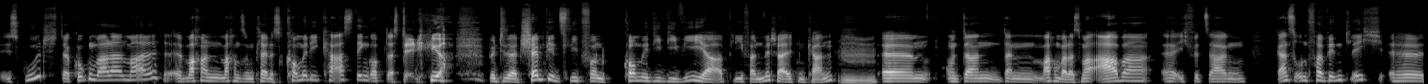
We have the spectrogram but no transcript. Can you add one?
ist gut. Da gucken wir dann mal. Äh, machen, machen so ein kleines Comedy-Casting, ob das denn hier mit dieser Champions League von Comedy, die wir hier abliefern, mithalten kann. Mhm. Ähm, und dann, dann machen wir das mal. Aber äh, ich würde sagen, ganz unverbindlich, äh,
